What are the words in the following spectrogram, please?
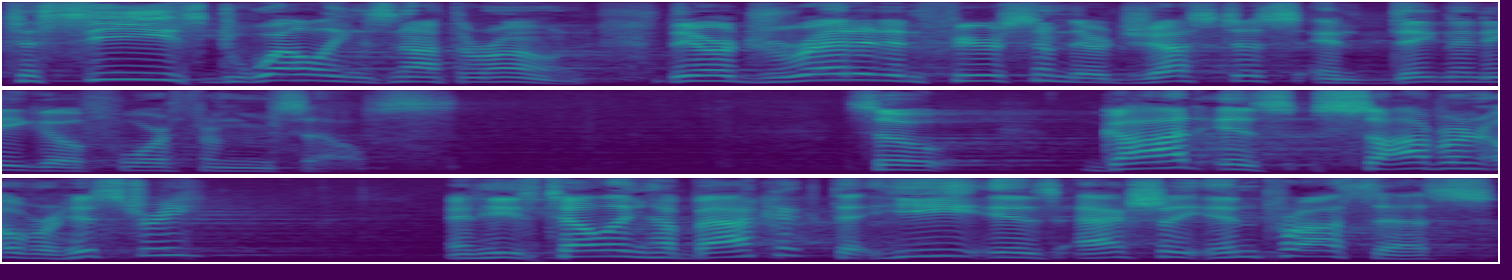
to seize dwellings not their own. They are dreaded and fearsome, their justice and dignity go forth from themselves. So, God is sovereign over history, and he's telling Habakkuk that he is actually in process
